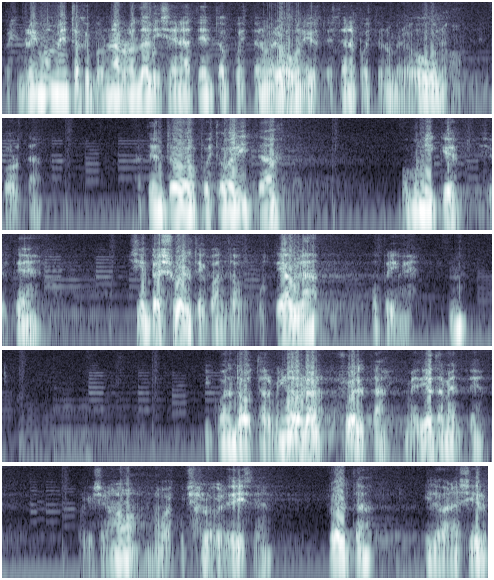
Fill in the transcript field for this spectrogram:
Por ejemplo, hay momentos que por una ronda dicen atento puesto número uno y usted está en el puesto número uno, no importa. Atento puesto varita, comunique, usted. Siempre suelte cuando usted habla, oprime. y cuando terminó de hablar, suelta inmediatamente, porque si no, no va a escuchar lo que le dicen, suelta y le van a decir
